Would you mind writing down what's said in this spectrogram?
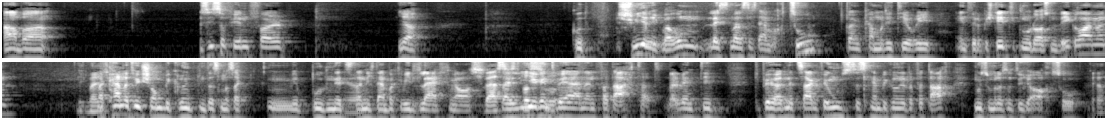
Aber es ist auf jeden Fall, ja, gut, schwierig. Warum lässt man das nicht einfach zu? Dann kann man die Theorie entweder bestätigen oder aus dem Weg räumen. ich meine, Man kann natürlich schon begründen, dass man sagt, wir buddeln jetzt Ja. da nicht einfach wild Leichen aus, weil nicht, irgendwer einen Verdacht hat. Weil wenn die, die Behörden jetzt sagen, für uns ist das kein begründeter Verdacht, muss man das natürlich auch so Ja.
